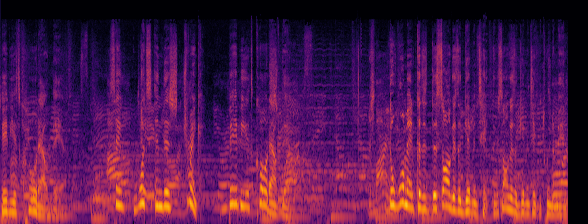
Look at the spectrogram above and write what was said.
baby, it's cold out there. Say, what's in this drink? Baby, it's cold out there. The woman, because the song is a give and take. The song is a give and take between a man,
